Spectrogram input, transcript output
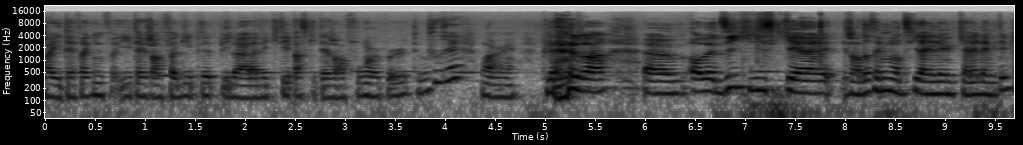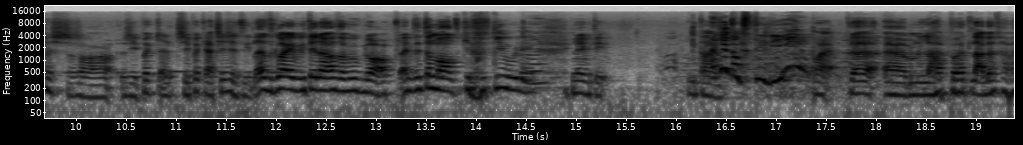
genre, il était fucking, fu- il était genre pis tout, puis là, elle avait quitté parce qu'il était genre fou un peu, et tout. Pour vrai? Ouais. Puis là, genre, euh, on m'a dit qu'il, qu'il- genre, d'autres amis m'ont dit qu'il allait, l'inviter, puis là, genre, j'ai pas, j'ai pas catché, j'ai dit, let's go, inviter dans un puis genre, inviter tout le monde, qui, qui voulait. Ouais. Il l'a invité. Il était Ok, donc c'était lui? Ouais, pis là, euh, la pote, la meuf, elle,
